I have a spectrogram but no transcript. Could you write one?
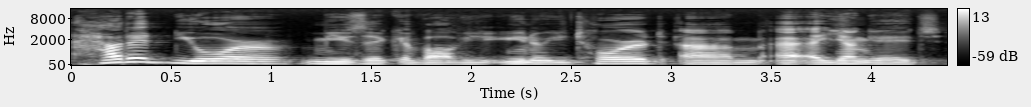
how did your music evolve? You, you know, you toured um, at a young age.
